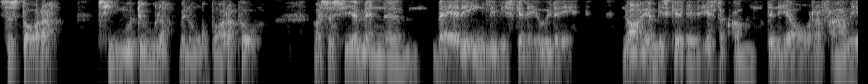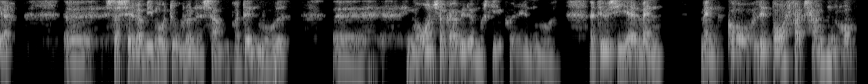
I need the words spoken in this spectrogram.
så står der 10 moduler med nogle robotter på, og så siger man, øh, hvad er det egentlig, vi skal lave i dag? Nå, jamen, vi skal efterkomme den her ordre fra ham her. Øh, så sætter vi modulerne sammen på den måde. Øh, I morgen så gør vi det måske på en anden måde. Og det vil sige, at man, man går lidt bort fra tanken om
